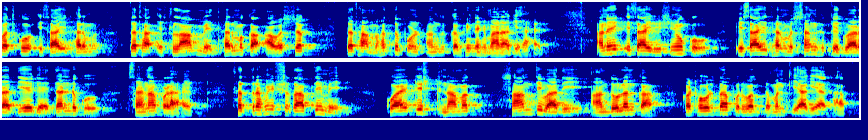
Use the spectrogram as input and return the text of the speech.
पथ को ईसाई धर्म तथा इस्लाम में धर्म का आवश्यक तथा महत्वपूर्ण अंग कभी नहीं माना गया है। अनेक ईसाई ऋषियों को ईसाई धर्म संघ के द्वारा दिए गए दंड को सहना पड़ा है। सत्रहवीं शताब्दी में क्वाइटिस्ट नामक शांतिवादी आंदोलन का कठोरतापूर्वक दमन किया गया था।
